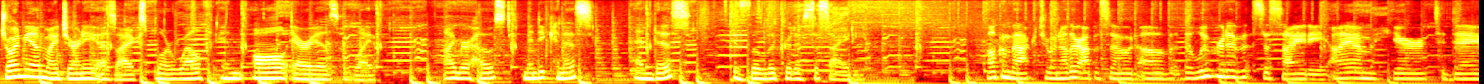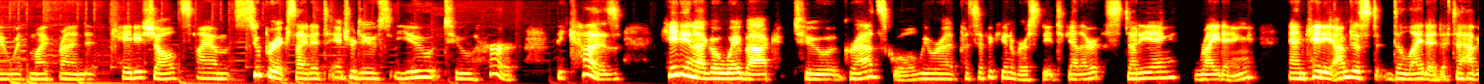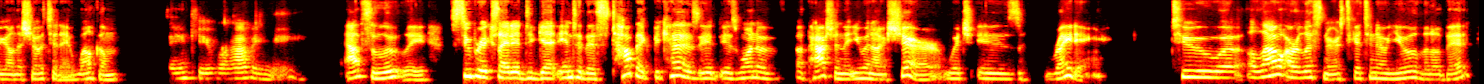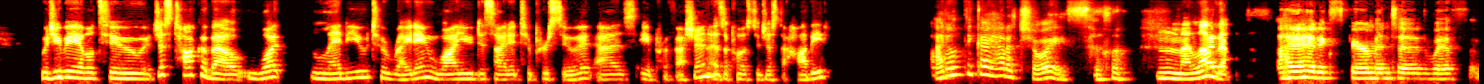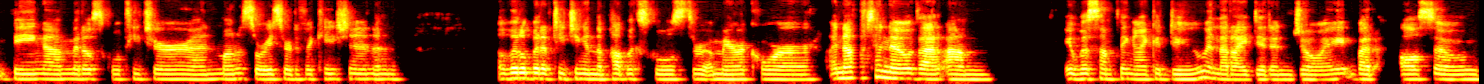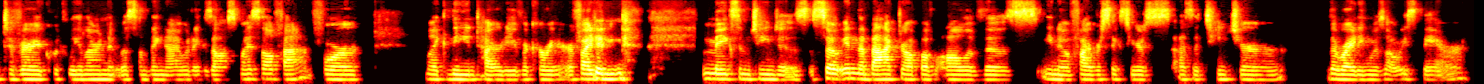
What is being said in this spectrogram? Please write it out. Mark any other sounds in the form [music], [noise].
Join me on my journey as I explore wealth in all areas of life. I'm your host, Mindy Kinnis, and this is The Lucrative Society. Welcome back to another episode of The Lucrative Society. I am here today with my friend Katey Schultz. I am super excited to introduce you to her because Katey and I go way back to grad school. We were at Pacific University together studying writing. And Katey, I'm just delighted to have you on the show today. Welcome. Thank you for having me. Absolutely. Super excited to get into this topic because it is one of a passion that you and I share, which is writing. To allow our listeners to get to know you a little bit, would you be able to just talk about what led you to writing, why you decided to pursue it as a profession as opposed to just a hobby? I don't think I had a choice. [laughs] mm, I love I that. I had experimented with being a middle school teacher and Montessori certification and a little bit of teaching in the public schools through AmeriCorps, enough to know that um, it was something I could do and that I did enjoy, but also to very quickly learn it was something I would exhaust myself at for like the entirety of a career if I didn't [laughs] make some changes. So in the backdrop of all of those, you know, 5 or 6 years as a teacher, the writing was always there.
